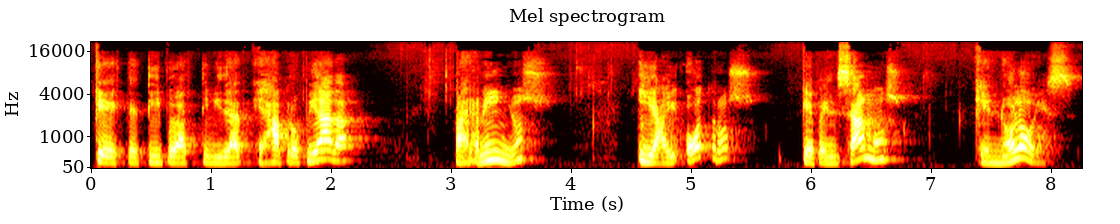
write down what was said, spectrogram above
que este tipo de actividad es apropiada para niños y hay otros que pensamos que no lo es.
